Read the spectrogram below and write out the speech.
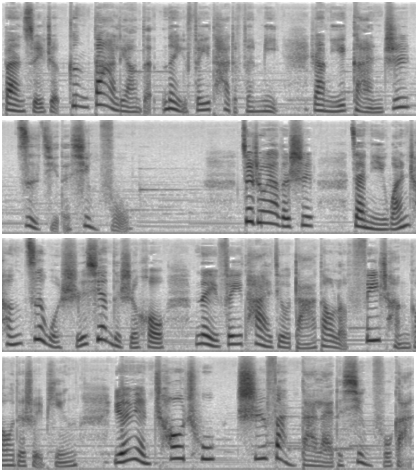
伴随着更大量的内啡肽的分泌，让你感知自己的幸福。最重要的是。在你完成自我实现的时候，内啡肽就达到了非常高的水平，远远超出吃饭带来的幸福感。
